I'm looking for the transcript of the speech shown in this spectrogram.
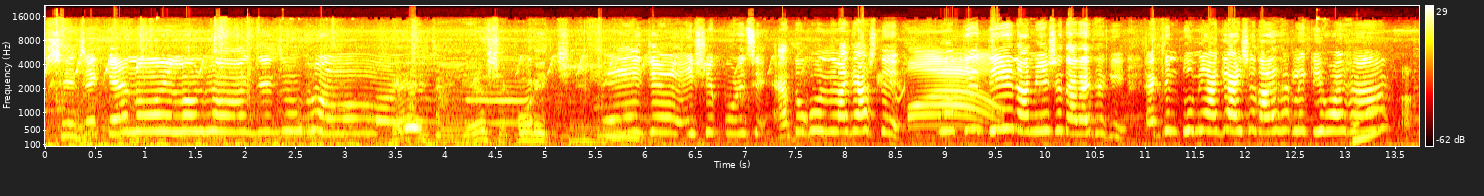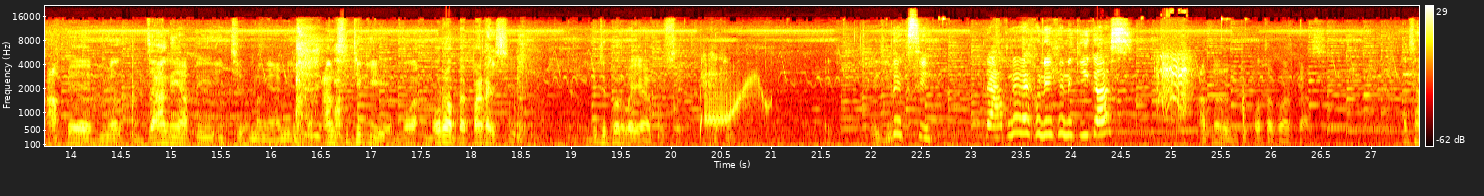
সে যে কেন এলো না। এই যে এসে পড়েছি। এই যে এসে পড়েছে এতক্ষণ লাগে আসতে। প্রতিদিন আমি এসে দাঁড়ায় থাকি। একদিন তুমি আগে এসে দাঁড়ায় থাকলে কি হয় হ্যাঁ? আ- আপনি জানি আপনি ইচ্ছে মানে আমি আনছি ঠিকই বড় পাঠাইছি। এই যে বড় ভাই আর দেখছি। তা আপনার এখন এখানে কি কাজ? আপনার একটু কথা করার কাজ আচ্ছা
